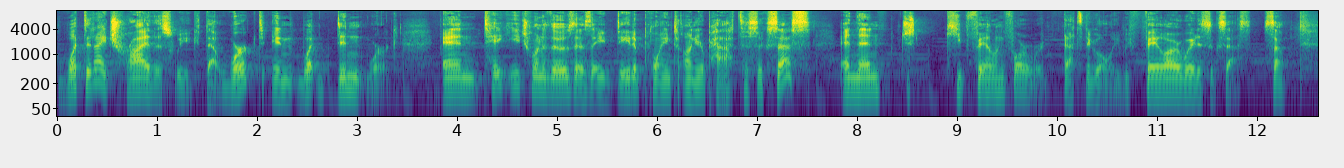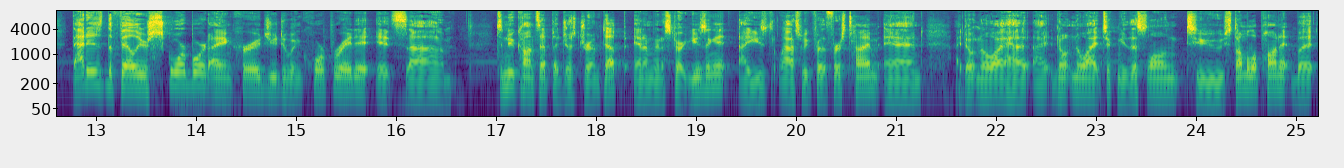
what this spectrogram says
what did I try this week that worked and what didn't work? And take each one of those as a data point on your path to success and then just keep failing forward. That's the goal. We fail our way to success. So that is the failure scoreboard. I encourage you to incorporate it. It's um, it's a new concept I just dreamt up, and I'm going to start using it. I used it last week for the first time, and I don't know why I, had, I don't know why it took me this long to stumble upon it, but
